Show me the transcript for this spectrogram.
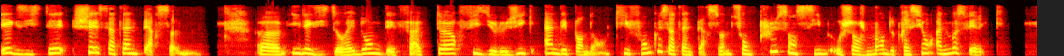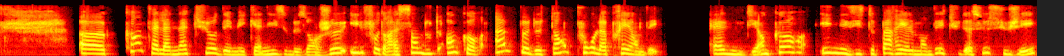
existait chez certaines personnes. Euh, il existerait donc des facteurs physiologiques indépendants qui font que certaines personnes sont plus sensibles au changement de pression atmosphérique. Euh, quant à la nature des mécanismes en jeu, il faudra sans doute encore un peu de temps pour l'appréhender. Elle nous dit encore, il n'existe pas réellement d'études à ce sujet.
